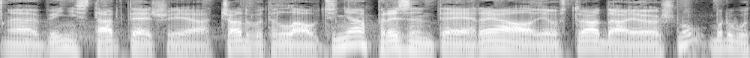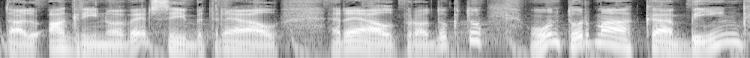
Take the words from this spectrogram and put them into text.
viņi startē šajā chatbota lauciņā, prezentē reāli jau strādājošu, nu, varbūt tādu agrīno versiju, bet reālu, reālu produktu. Un turpmāk Bing,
